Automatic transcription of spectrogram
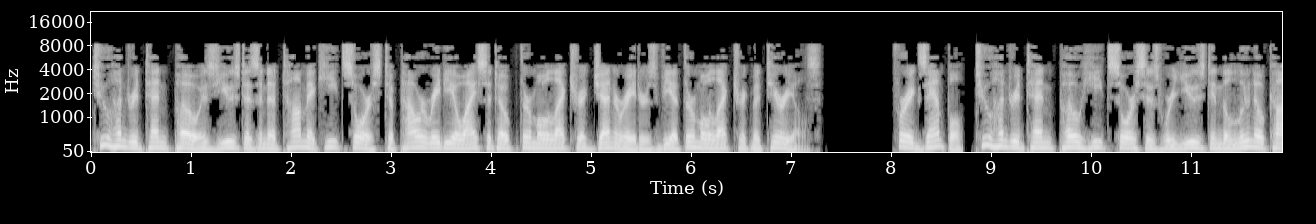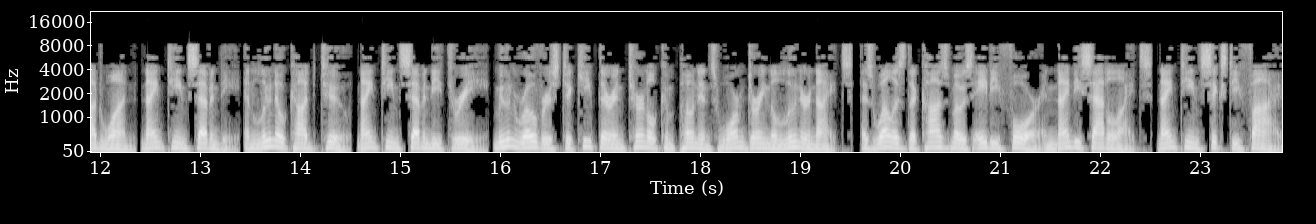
210 Po is used as an atomic heat source to power radioisotope thermoelectric generators via thermoelectric materials. For example, 210 Po heat sources were used in the Lunokhod 1 1970 and Lunokhod 2 1973 moon rovers to keep their internal components warm during the lunar nights, as well as the Cosmos 84 and 90 satellites 1965.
